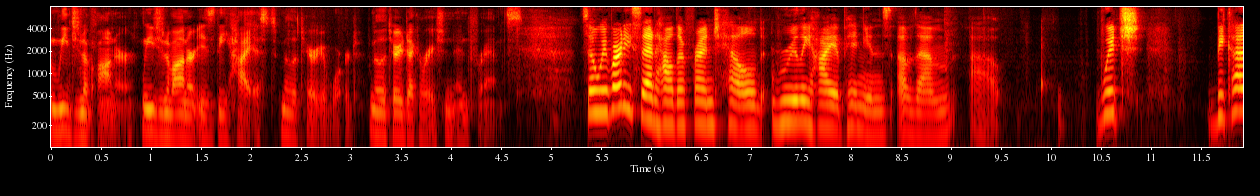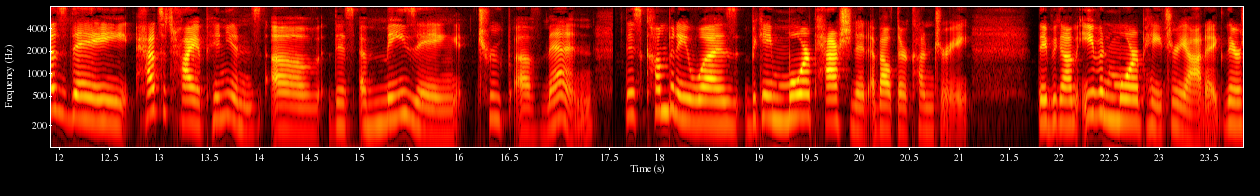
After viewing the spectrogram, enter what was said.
Legion of Honor. Legion of Honor is the highest military award, military decoration in France. So we've already said how the French held really high opinions of them, uh, which because they had such high opinions of this amazing troop of men, this company was became more passionate about their country. They become even more patriotic. They're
